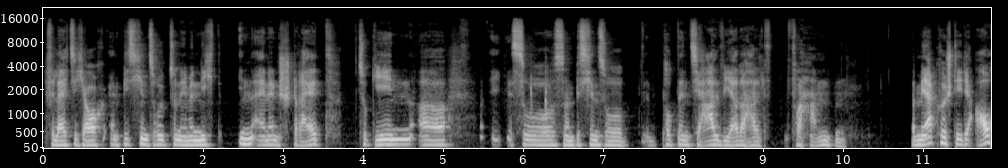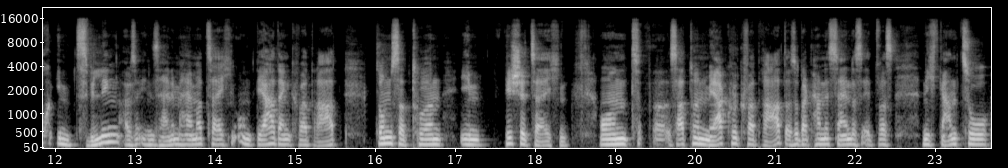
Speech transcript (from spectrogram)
vielleicht sich auch ein bisschen zurückzunehmen, nicht in einen Streit zu gehen, äh, so, so ein bisschen so Potenzial wäre da halt vorhanden. Der Merkur steht ja auch im Zwilling, also in seinem Heimatzeichen, und der hat ein Quadrat zum Saturn im Fischezeichen. Und äh, Saturn-Merkur-Quadrat, also da kann es sein, dass etwas nicht ganz so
